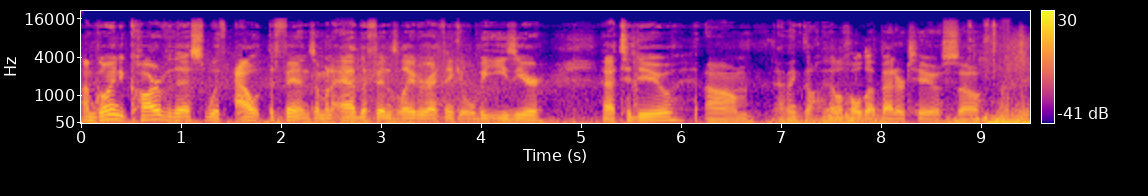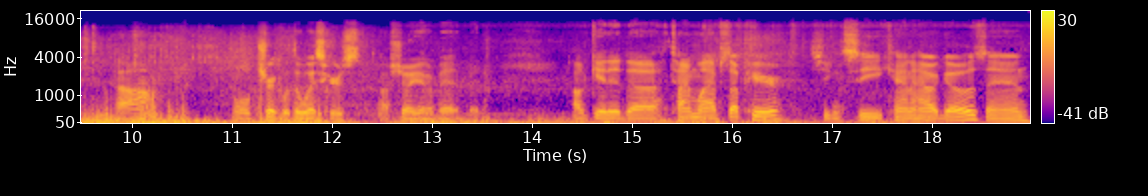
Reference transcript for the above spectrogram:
I'm going to carve this without the fins. I'm gonna add the fins later. I think it will be easier uh, to do. Um, I think it'll hold up better too. So, um, a little trick with the whiskers. I'll show you in a bit, but. I'll get it uh, time lapsed up here so you can see kind of how it goes and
